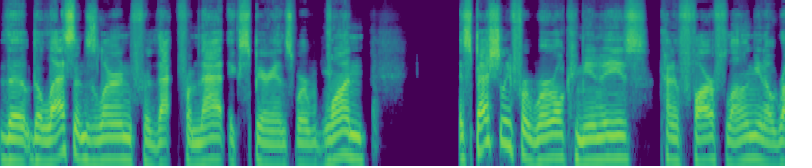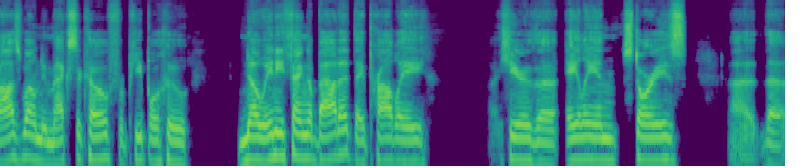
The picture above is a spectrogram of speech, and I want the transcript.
the the lessons learned for that from that experience were one especially for rural communities kind of far flung you know roswell new mexico for people who know anything about it they probably hear the alien stories uh, the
